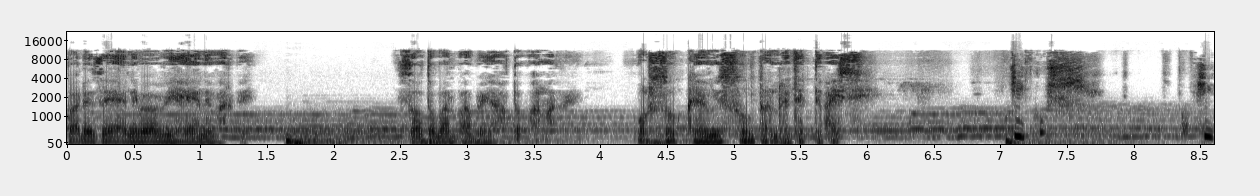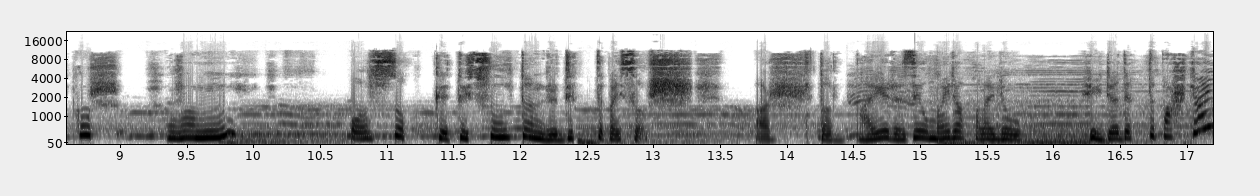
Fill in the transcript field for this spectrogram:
পারে যে হ্যানে ভাবি হ্যানে পারবে। যতবার ভাবে হতবার পারবে। ওর চোখে আমি সুলতানরে দেখতে পাইছি। কি করস কি করস আমি ওর চোখকে তুই সুলতান রে দেখতে পাইছস? আর তোর ভাইয়ের যে মাইরা ফেলাইলো সেইটা দেখতে পাস নাই?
